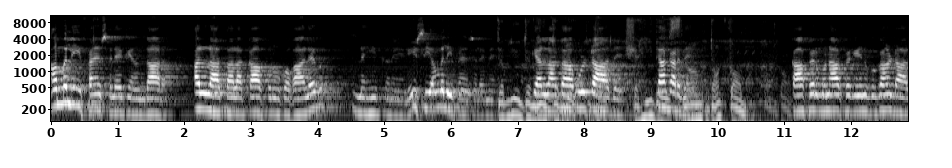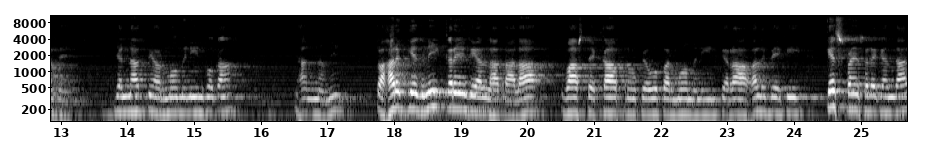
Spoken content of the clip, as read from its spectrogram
عملی فیصلے کے اندر اللہ تعالیٰ کافروں کو غالب نہیں کریں گے۔ اسی عملی فیصلے میں کہ اللہ تعالیٰ الٹا دیں کیا کر دیں؟ کافر منافقین کو کہاں ڈال دیں؟ جنت میں اور مومنین کو کہاں؟ جہنم میں تو ہرگز نہیں کریں گے اللہ تعالیٰ واسطے کافروں کے اوپر مومنین کے راہ غلبے کی۔ کس فیصلے کے اندر؟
